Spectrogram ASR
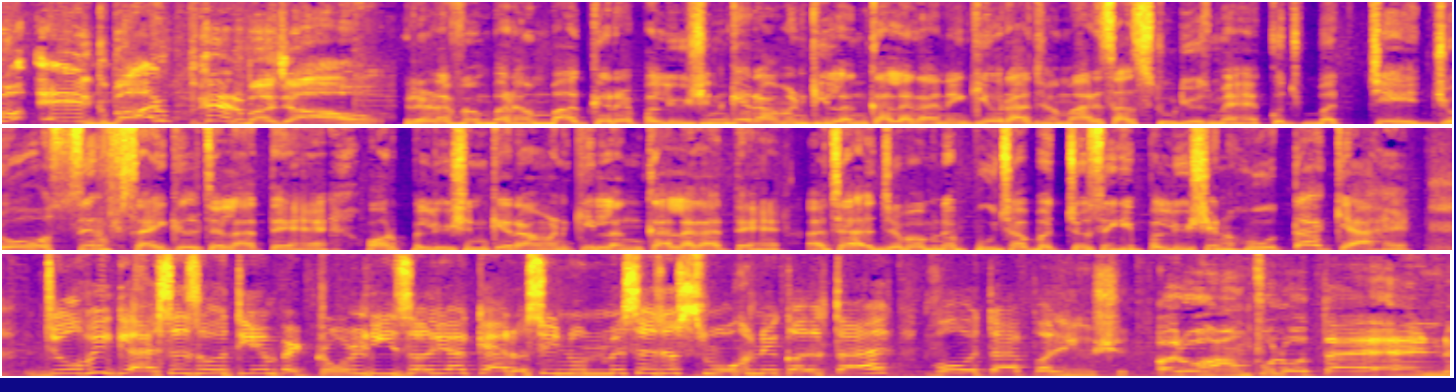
तो एक बार फिर बजाओ। रेड एफएम पर हम बात कर रहे हैं पोल्यूशन के रावण की लंका लगाने की और आज हमारे साथ स्टूडियोज में है कुछ बच्चे जो सिर्फ़ साइकिल चलाते हैं और पोल्यूशन के रावण की लंका लगाते हैं। अच्छा जब हमने पूछा बच्चों से कि पोल्यूशन होता क्या है? जो भी गैसेस होती हैं पेट्रोल डीजल या कैरोसिन उनमें से जो स्मोक निकलता है वो होता है पॉल्यूशन और वो हार्मफुल होता है एंड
